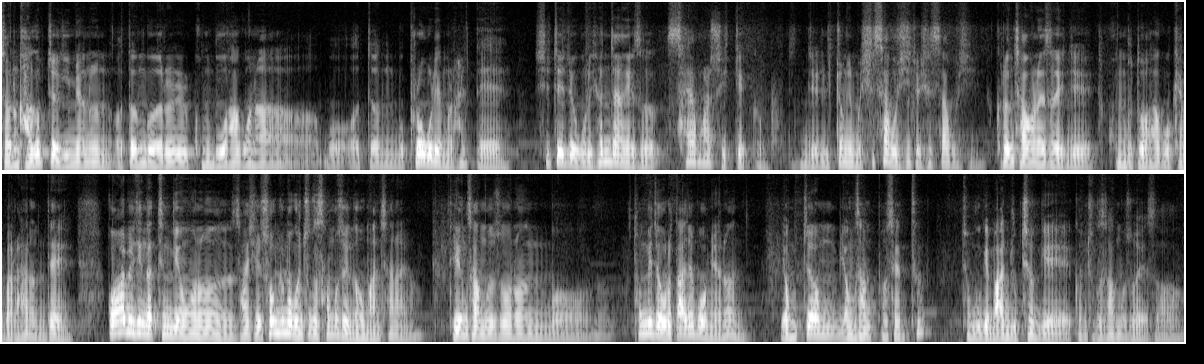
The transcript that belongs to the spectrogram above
저는 가급적이면은 어떤 거를 공부하거나 뭐 어떤 뭐 프로그램을 할 때 실제적으로 현장에서 사용할 수 있게끔 이제 일종의 뭐 실사구시죠 실사구시. 그런 차원에서 이제 공부도 하고 개발을 하는데 꼬마 빌딩 같은 경우는 사실 소규모 건축사 사무소에 너무 많잖아요. 대형 사무소는 뭐 통계적으로 따져보면은 0.03% 전국에 16,000개 건축사 사무소에서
